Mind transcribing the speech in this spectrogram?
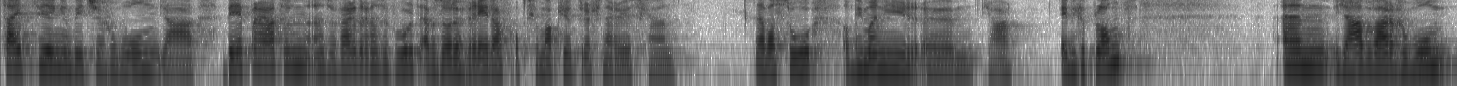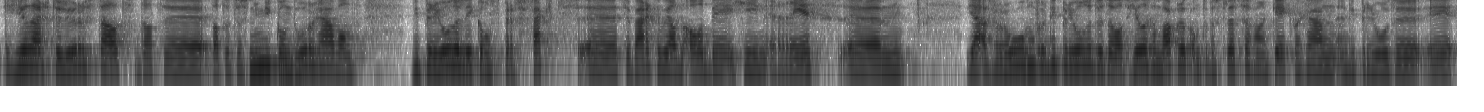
sightseeing, een beetje gewoon ja, bijpraten en zo verder enzovoort. En we zouden vrijdag op het gemakje terug naar huis gaan. Dat was zo op die manier ehm, ja, ingepland. En ja, we waren gewoon heel erg teleurgesteld dat, uh, dat het dus nu niet kon doorgaan. Want die periode leek ons perfect uh, te werken. We hadden allebei geen reis um, ja, verhogen voor die periode. Dus dat was heel gemakkelijk om te beslissen van... Kijk, we gaan in die periode eh,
